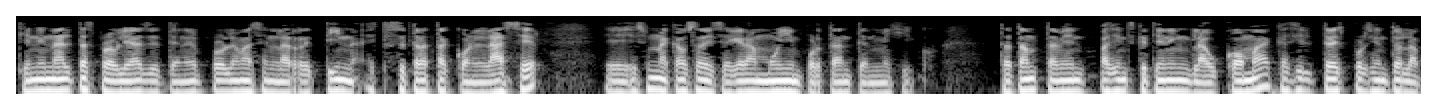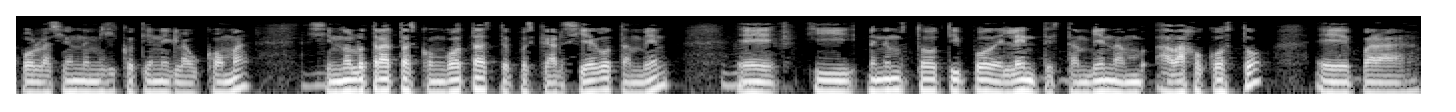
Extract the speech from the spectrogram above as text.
tienen altas probabilidades de tener problemas en la retina. Esto se trata con láser, eh, es una causa de ceguera muy importante en México. Tratamos también pacientes que tienen glaucoma, casi el 3% de la población de México tiene glaucoma. Si no lo tratas con gotas, te puedes quedar ciego también. Eh, y vendemos todo tipo de lentes también a, a bajo costo eh, para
